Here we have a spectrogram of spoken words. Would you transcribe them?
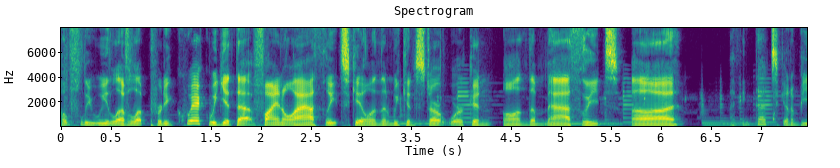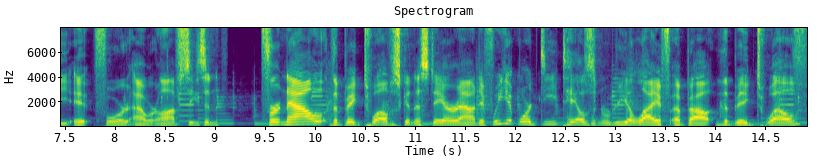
Hopefully we level up pretty quick. We get that final athlete skill, and then we can start working on the mathletes. Uh, I think that's going to be it for our offseason. For now, the Big 12 is going to stay around. If we get more details in real life about the Big 12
